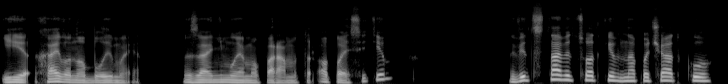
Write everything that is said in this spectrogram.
І хай воно блимає. Заанімуємо параметр Opacity від 100% на початку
